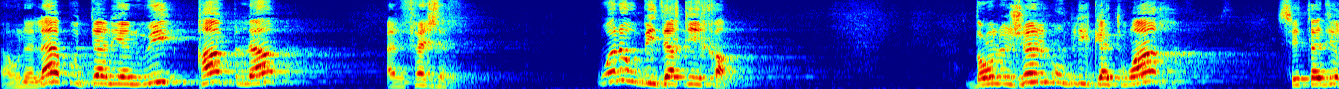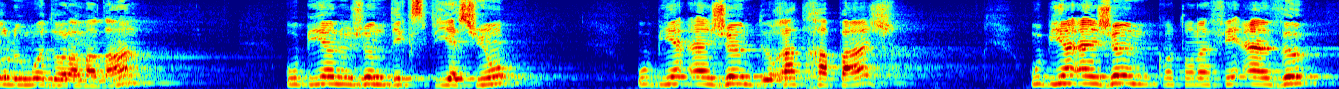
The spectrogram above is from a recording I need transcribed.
هنا لا بد أن ينوي قبل الفجر ولو بدقيقة dans le jeûne obligatoire c'est-à-dire le mois de Ramadan ou bien le jeûne d'expiation, ou bien un jeûne de rattrapage, ou bien un jeûne quand on a fait un vœu.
